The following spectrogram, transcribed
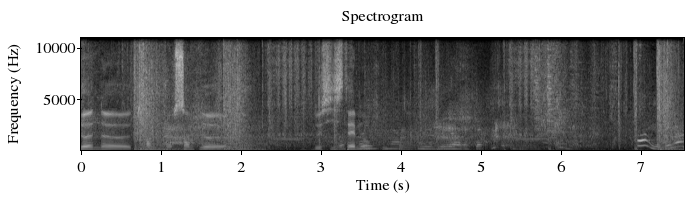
donne euh, 30% de, de système. Oh, il est bien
